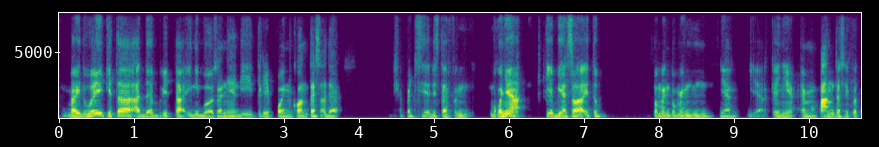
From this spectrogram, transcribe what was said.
by the way kita ada berita ini bahwasannya di three point contest ada siapa sih ada Stephen pokoknya ya biasa lah itu pemain-pemain yang ya kayaknya emang pantas ikut.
